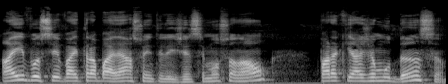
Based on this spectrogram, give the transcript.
Aí você vai trabalhar sua inteligência emocional para que haja mudança.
